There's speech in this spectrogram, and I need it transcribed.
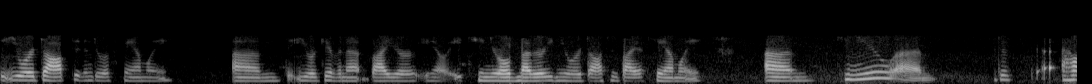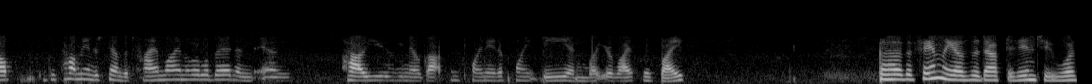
that you were adopted into a family um, that you were given up by your, you know, 18-year-old mother, and you were adopted by a family. Um, can you um, just help just help me understand the timeline a little bit and, and how you, you know, got from point A to point B and what your life was like? Uh, the family I was adopted into was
